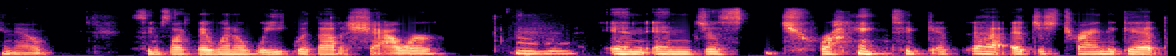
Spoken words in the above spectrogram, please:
you know, seems like they went a week without a shower Mm-hmm. and and just trying to get that just trying to get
